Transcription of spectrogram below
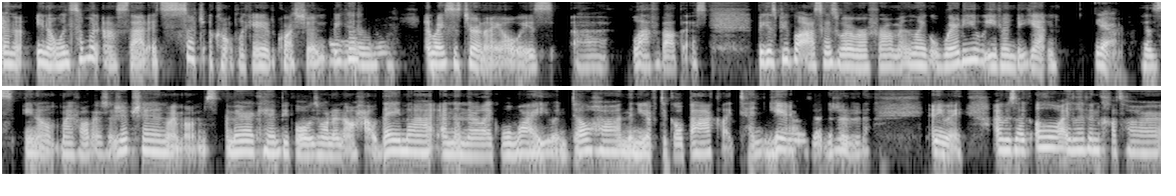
and uh, you know, when someone asks that, it's such a complicated question because and my sister and I always uh, laugh about this because people ask us where we're from and like, where do you even begin? Yeah. Because, you know, my father's Egyptian, my mom's American. People always want to know how they met. And then they're like, well, why are you in Doha? And then you have to go back like 10 years. da. Anyway, I was like, oh, I live in Qatar.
